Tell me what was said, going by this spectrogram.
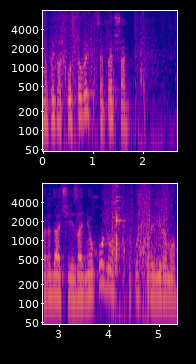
наприклад, хвостовик. Це перша передача заднього ходу. Також перевіримо.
